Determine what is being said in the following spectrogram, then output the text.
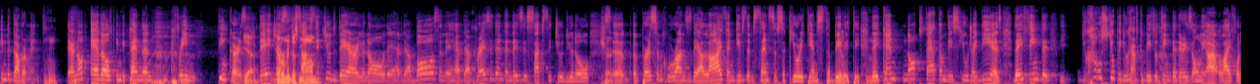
in the government Mm-hmm. they're not adult independent free thinkers Yeah. they just Government is mom. substitute their you know they have their boss and they have their president and there's this substitute you know Sure. uh, a person who runs their life and gives them sense of security and stability Mm-hmm. they cannot fathom these huge ideas they think that you, how stupid you have to be to think that there is only life on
